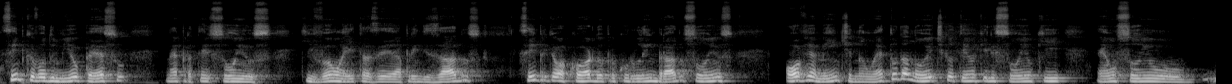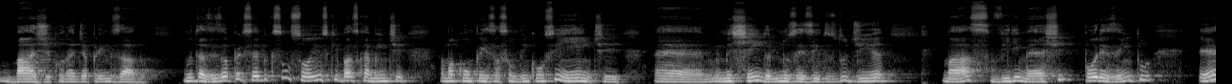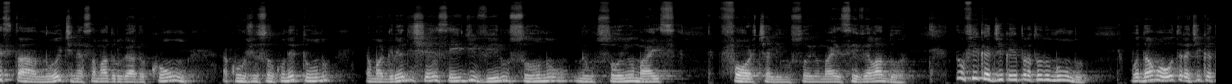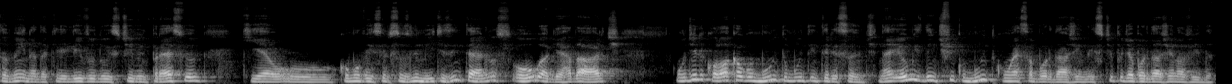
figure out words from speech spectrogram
sempre que eu vou dormir, eu peço né, para ter sonhos que vão aí trazer aprendizados. Sempre que eu acordo, eu procuro lembrar dos sonhos. Obviamente, não é toda noite que eu tenho aquele sonho que é um sonho mágico né, de aprendizado. Muitas vezes eu percebo que são sonhos que basicamente é uma compensação do inconsciente, é, mexendo ali nos resíduos do dia, mas vira e mexe, por exemplo, esta noite, nessa madrugada com a conjunção com Netuno, é uma grande chance aí de vir um sono, um sonho mais forte ali, um sonho mais revelador. Então fica a dica aí para todo mundo. Vou dar uma outra dica também, né, daquele livro do Steven Pressfield, que é o Como Vencer Seus Limites Internos, ou A Guerra da Arte, onde ele coloca algo muito, muito interessante. Né? Eu me identifico muito com essa abordagem, esse tipo de abordagem na vida.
